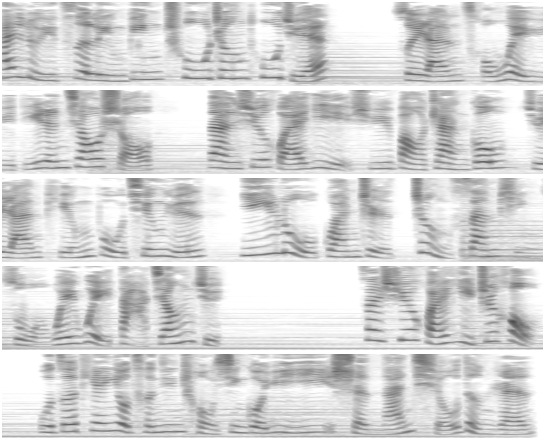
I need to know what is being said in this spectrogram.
还屡次领兵出征突厥。虽然从未与敌人交手。但薛怀义虚报战功，居然平步青云，一路官至正三品左威卫大将军。在薛怀义之后，武则天又曾经宠幸过御医沈南球等人，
